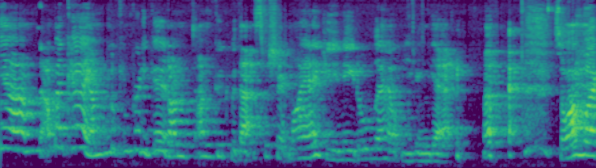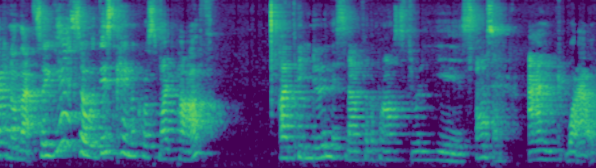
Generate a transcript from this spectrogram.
yeah, I'm, I'm okay. I'm looking pretty good. I'm, I'm good with that, especially at my age. You need all the help you can get. so I'm working on that. So yeah, so this came across my path. I've been doing this now for the past three years. Awesome. And wow,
